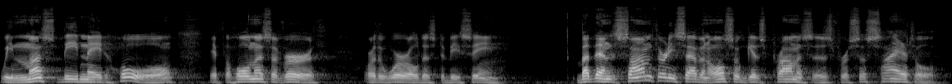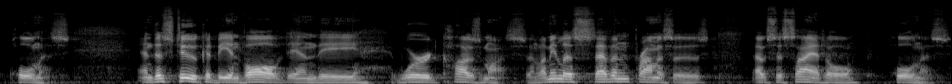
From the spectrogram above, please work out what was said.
We must be made whole if the wholeness of earth or the world is to be seen. But then Psalm 37 also gives promises for societal wholeness. And this too could be involved in the word cosmos. And let me list seven promises of societal wholeness.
